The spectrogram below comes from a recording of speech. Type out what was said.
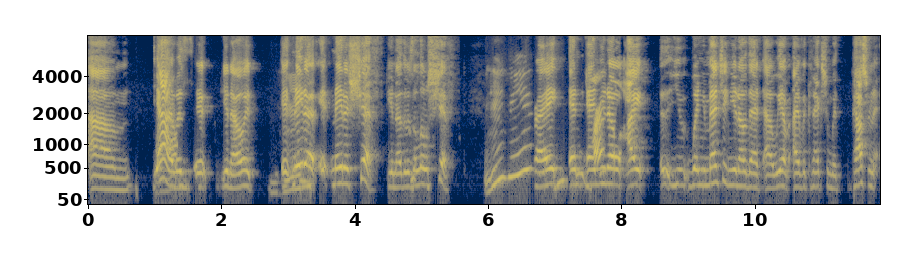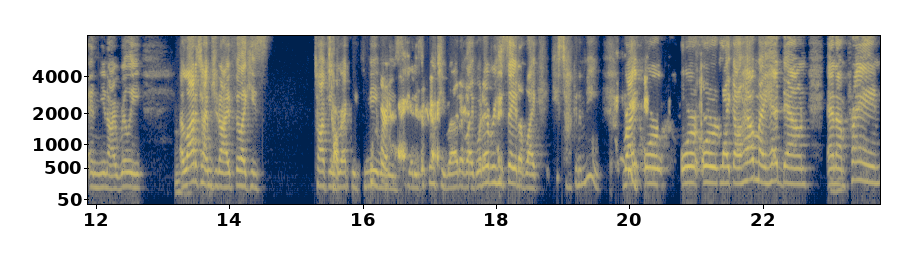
um, yeah, wow. it was. It you know it mm-hmm. it made a it made a shift. You know, there was a little shift. Mm-hmm. Right, mm-hmm. and and right. you know, I you when you mentioned you know that uh, we have I have a connection with Pastor, and you know, I really a mm-hmm. lot of times you know I feel like he's talking directly to me when he's, when he's preaching, right? I'm like, whatever he's saying, I'm like, he's talking to me, right? Or, or, or like I'll have my head down and I'm praying.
